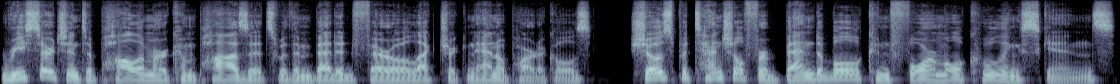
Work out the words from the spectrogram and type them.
Research into polymer composites with embedded ferroelectric nanoparticles shows potential for bendable, conformal cooling skins.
